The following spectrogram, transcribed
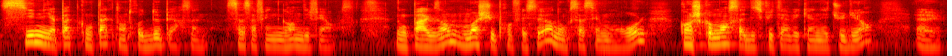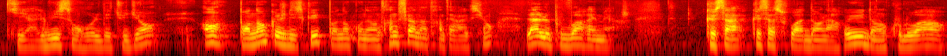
s'il n'y a pas de contact entre deux personnes. Ça, ça fait une grande différence. Donc, par exemple, moi, je suis professeur, donc ça, c'est mon rôle. Quand je commence à discuter avec un étudiant, euh, qui a, lui, son rôle d'étudiant, pendant que je discute, pendant qu'on est en train de faire notre interaction, là, le pouvoir émerge. Que ça, soit dans la rue, dans le couloir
